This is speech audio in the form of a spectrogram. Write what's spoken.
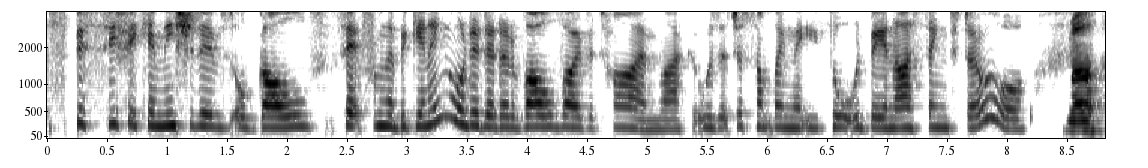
specific initiatives or goals set from the beginning, or did it evolve over time? Like, was it just something that you thought would be a nice thing to do, or? Well,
